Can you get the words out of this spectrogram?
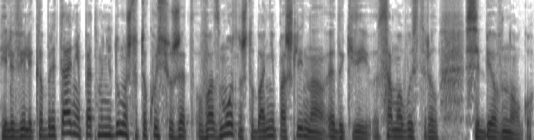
или в Великобритании, поэтому не думаю, что такой сюжет возможно, чтобы они пошли на эдакий самовыстрел себе в ногу.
